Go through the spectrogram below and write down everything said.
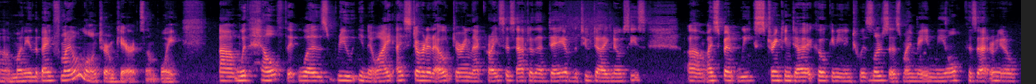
uh, money in the bank for my own long term care at some point. Um, with health, it was really, you know, I, I started out during that crisis after that day of the two diagnoses. Um, I spent weeks drinking Diet Coke and eating Twizzlers as my main meal because that, you know,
